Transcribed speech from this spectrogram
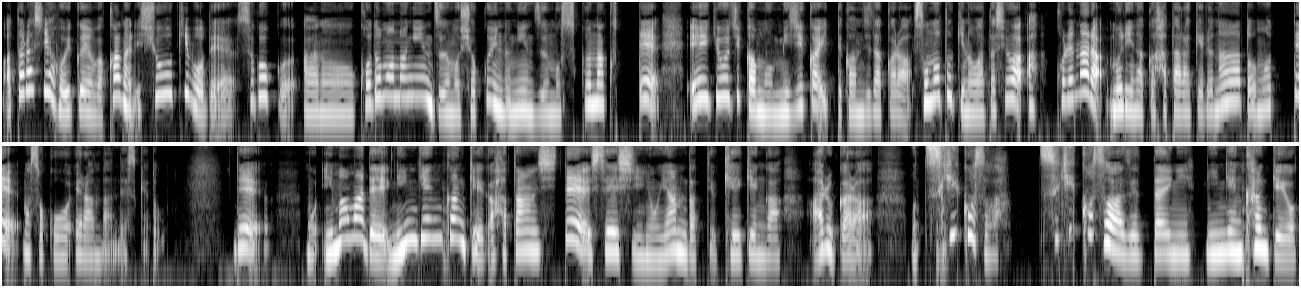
新しい保育園はかなり小規模ですごく、あの、子供の人数も職員の人数も少なくて、営業時間も短いって感じだから、その時の私は、あ、これなら無理なく働けるなと思って、まあ、そこを選んだんですけど。で、もう今まで人間関係が破綻して精神を病んだっていう経験があるから、もう次こそは次こそは絶対に人間関係を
